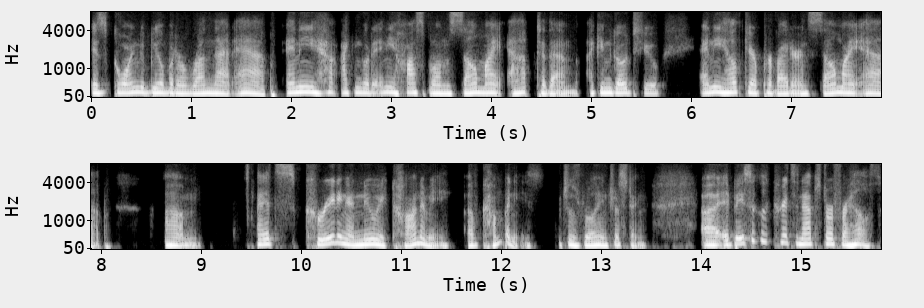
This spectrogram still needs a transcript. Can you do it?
is going to be able to run that app. Any I can go to any hospital and sell my app to them. I can go to any healthcare provider and sell my app. Um, it's creating a new economy of companies, which is really interesting. Uh, it basically creates an app store for health.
